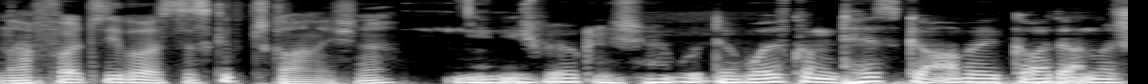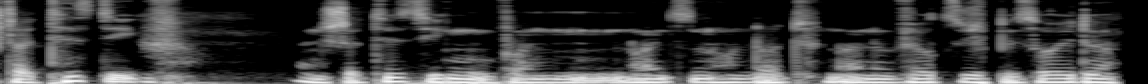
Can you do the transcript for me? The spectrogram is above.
nachvollziehbar ist, das gibt's gar nicht, ne? Nee, nicht wirklich. Gut, der Wolfgang Teske arbeitet gerade an der Statistik, an Statistiken von 1949 bis heute.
